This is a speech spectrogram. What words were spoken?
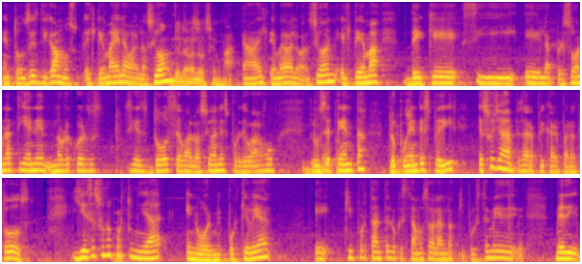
Entonces, digamos, el tema de la evaluación. De la evaluación. Ah, ah, el tema de evaluación, el tema de que si eh, la persona tiene, no recuerdo si es dos evaluaciones por debajo de, un 70, lo pueden despedir. Eso ya va a empezar a aplicar para todos. Y esa es una oportunidad enorme, porque vean eh, qué importante lo que estamos hablando aquí. Porque usted me, me,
